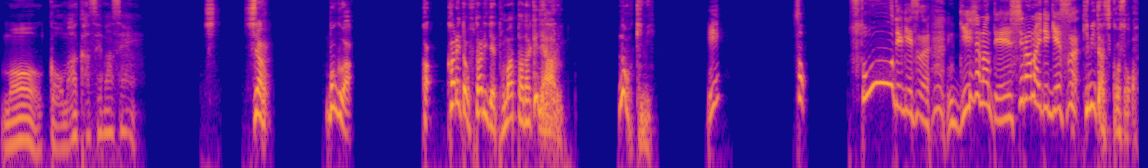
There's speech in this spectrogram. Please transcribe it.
もうごまかせません。知らん。僕はか彼と二人で泊まっただけである。のう君。え？そそうでゲス芸者なんて知らないでゲス君たちこそ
